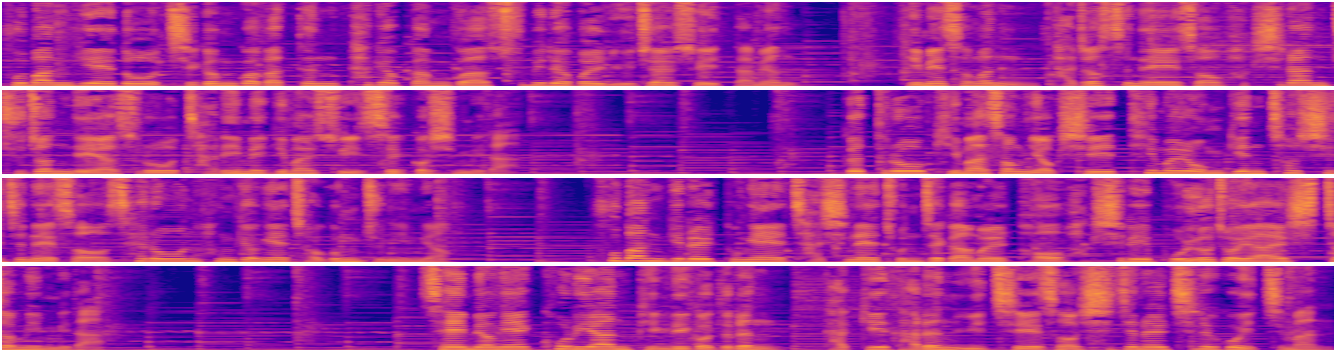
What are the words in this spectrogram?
후반기에도 지금과 같은 타격감과 수비력을 유지할 수 있다면 김혜성은 다저스 내에서 확실한 주전 내야수로 자리매김할 수 있을 것입니다. 끝으로 김하성 역시 팀을 옮긴 첫 시즌에서 새로운 환경에 적응 중이며 후반기를 통해 자신의 존재감을 더 확실히 보여줘야 할 시점입니다. 세 명의 코리안 빅리거들은 각기 다른 위치에서 시즌을 치르고 있지만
